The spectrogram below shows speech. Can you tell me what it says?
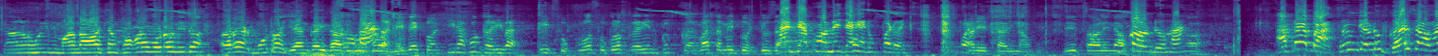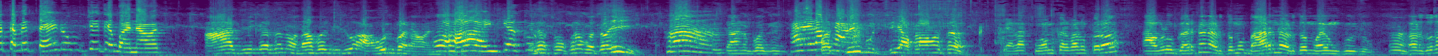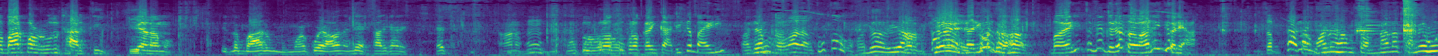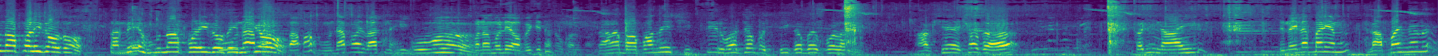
તાણ હું એની માં આવે છે છોકરો મોટો નહીં તો અરે મોટો જેમ કઈ કાઢું તમે બે શાંતિ રાખો ઘણી વાર એ છોકરો છોકરો કરીને શું કરવા તમે દોડજો આ જા. જાકો અમે જાહેર ઉપર હોય. અરે તાળી નાખું રીત સાળી હું કહું ડોહા? હા. આપણા બાથરૂમ જેવડું ઘર છે તમે ત્રણ રૂમ છે તે બનાવત આ જે કરતો નોના પર બીજું આવું જ બનાવવાનું. ઓ હા એમ કે એટલે છોકરો બધો ઈ હા તાણ બધું બધી બુદ્ધિ આપણામાં છે. પેલા કોમ કરવાનું કરો આવડું ઘર છે ને અડધો હું બહાર ને અડધો મોય ઊંઘું છું. અડધો તો બહાર પડું છું ઠારથી શિયાળામાં. એટલે બાર મ- કોઈ આવે ને લે સારી હું. છોકરો છોકરો કઈ કાઢી કે બાયડી? બાયડી તમે ઘરે રવાની કર્યા. સપ્તાહ મને હમ તમને ને તમે હું ના પડી જાવ છો તમે હું ના પડી જાવ છો એમ કયો? બાપા હુંદા વાત નહીં. પણ અમે અભિજીત હતો કોલ તારા બાપાને સિત્તેર વર્ષ બધી ખબર પડે. અક્ષય છે તો કદી નાઈ. તે નહીં લાવવાની એમ? લાવવાની ને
